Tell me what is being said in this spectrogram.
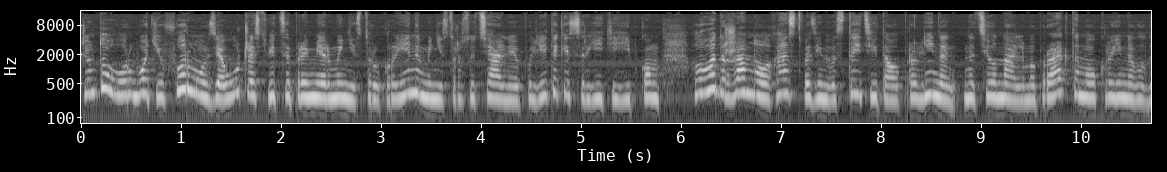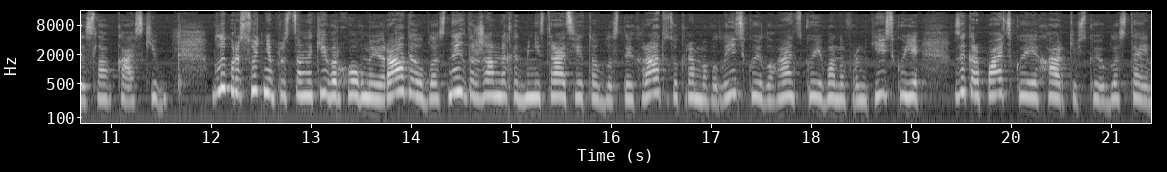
Крім того, у роботі форуму взяв участь віце-прем'єр-міністр України, міністр соціальної політики Сергій Тігіпко, голова Державного агентства з інвестицій та управління національними проектами України Владислав Каськів. Присутні представники Верховної Ради, обласних державних адміністрацій та обласних рад, зокрема Волинської, Луганської, Івано-Франківської, Закарпатської, Харківської областей.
